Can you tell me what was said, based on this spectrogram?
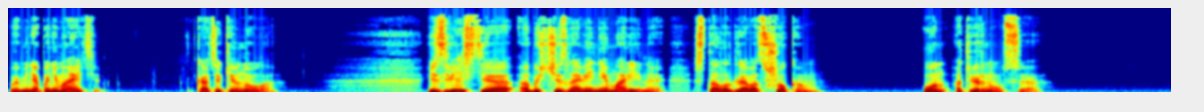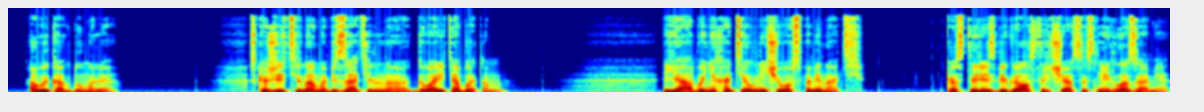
Вы меня понимаете?» Катя кивнула. Известие об исчезновении Марины стало для вас шоком? Он отвернулся. А вы как думали? Скажите, нам обязательно говорить об этом? Я бы не хотел ничего вспоминать. Костырь избегал встречаться с ней глазами.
